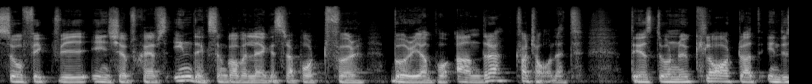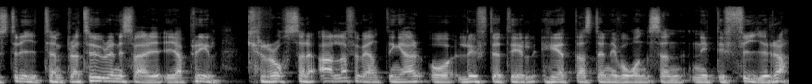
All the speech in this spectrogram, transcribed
så fick vi inköpschefsindex som gav en lägesrapport för början på andra kvartalet. Det står nu klart att industritemperaturen i Sverige i april krossade alla förväntningar och lyfte till hetaste nivån sedan 94.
